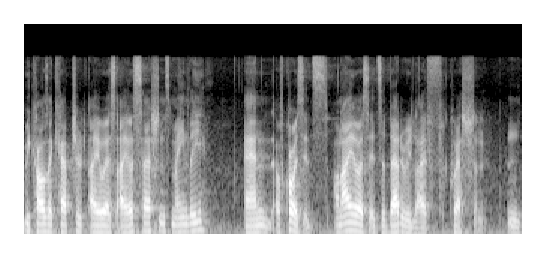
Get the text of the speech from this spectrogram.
because I captured iOS iOS sessions mainly. And of course, it's on iOS, it's a battery life question. And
